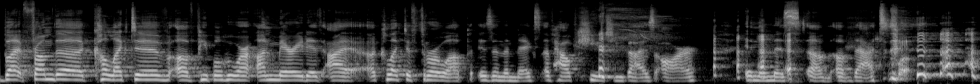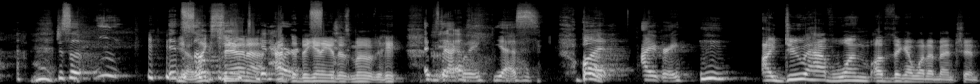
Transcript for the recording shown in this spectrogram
But from the collective of people who are unmarried, is I, a collective throw up is in the mix of how cute you guys are in the midst of, of that. Just a, mm, it's yeah, so like cute, Santa at the beginning of this movie. Exactly. Yeah. Yes. Oh. But I agree. I do have one other thing I want to mention.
